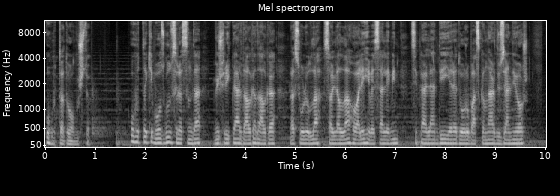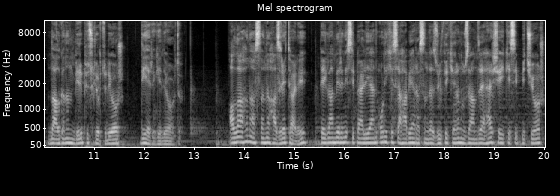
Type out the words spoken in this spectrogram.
Uhud'da doğmuştu. Uhud'daki bozgun sırasında müşrikler dalga dalga Resulullah sallallahu aleyhi ve sellemin siperlendiği yere doğru baskınlar düzenliyor, dalganın biri püskürtülüyor, diğeri geliyordu. Allah'ın aslanı Hazreti Ali, peygamberini siperleyen 12 sahabe arasında Zülfikar'ın uzandığı her şeyi kesip biçiyor,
